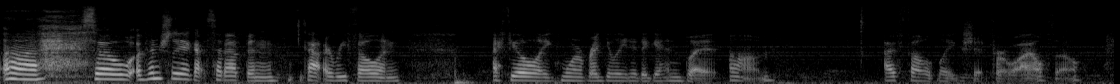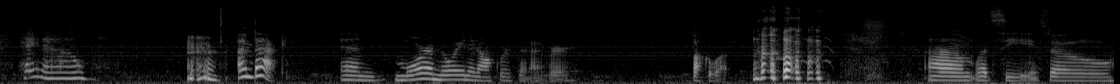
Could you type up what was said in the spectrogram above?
Uh, so eventually I got set up and got a refill, and I feel like more regulated again, but um, I felt like shit for a while, so hey now, I'm back, and more annoying and awkward than ever. Buckle up. Um, let's see. So,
